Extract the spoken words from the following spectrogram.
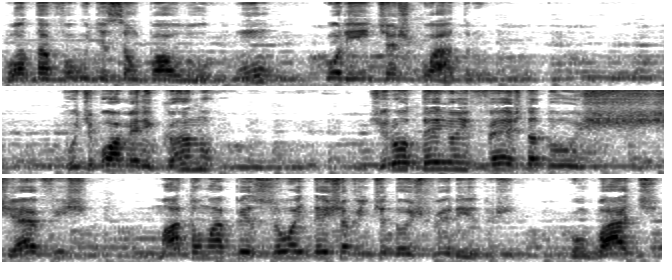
Botafogo de São Paulo 1, Corinthians 4. Futebol americano, Tiroteio em festa dos chefes mata uma pessoa e deixa 22 feridos. Combate:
